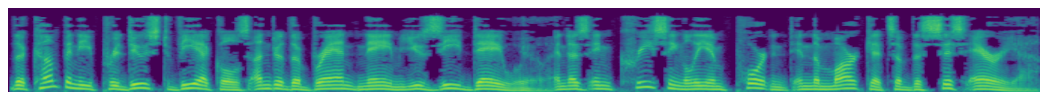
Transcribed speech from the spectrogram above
The company produced vehicles under the brand name UZ Daewoo and is increasingly important in the markets of the CIS area.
